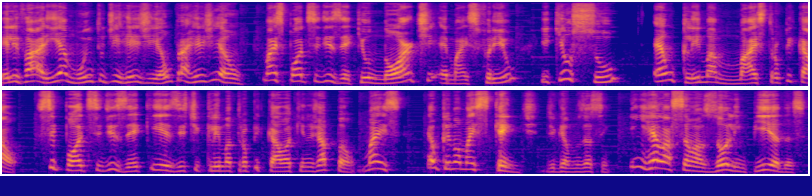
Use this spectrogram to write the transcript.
ele varia muito de região para região. Mas pode-se dizer que o norte é mais frio e que o sul é um clima mais tropical. Se pode se dizer que existe clima tropical aqui no Japão, mas é um clima mais quente, digamos assim. Em relação às Olimpíadas,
